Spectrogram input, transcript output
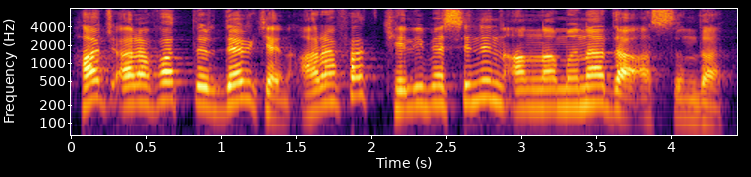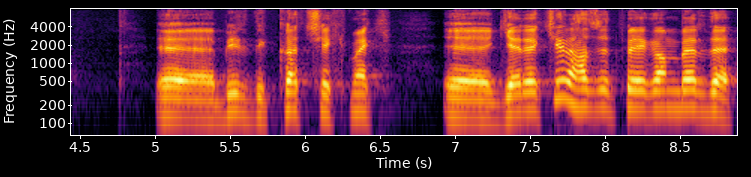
hac Arafat'tır derken Arafat kelimesinin anlamına da aslında e, bir dikkat çekmek e, gerekir. Hazreti Peygamber de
